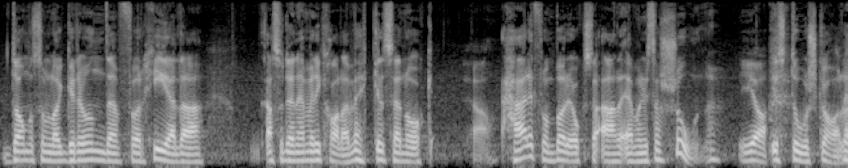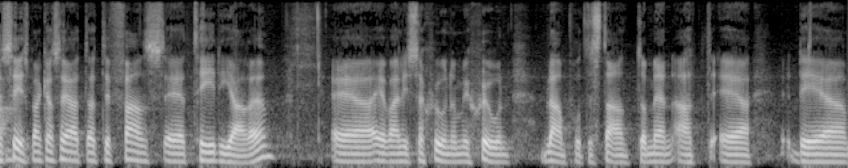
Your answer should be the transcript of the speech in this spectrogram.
de som la grunden för hela alltså den evangelikala väckelsen och ja. härifrån börjar också all evangelisation ja. i stor skala. Precis, man kan säga att, att det fanns eh, tidigare eh, evangelisation och mission bland protestanter, men att eh, det,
